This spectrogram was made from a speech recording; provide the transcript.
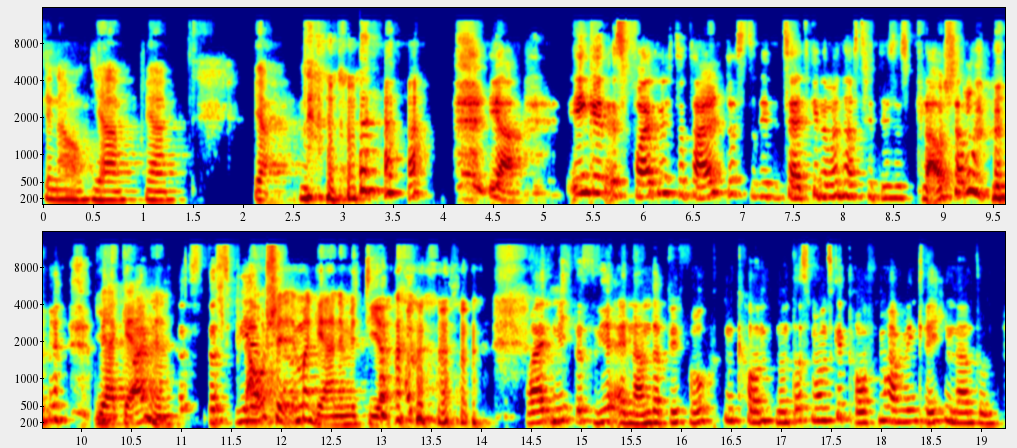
Genau, ja, ja, ja. ja, Ingrid, es freut mich total, dass du dir die Zeit genommen hast für dieses Plauschern. Ja, gerne. Dass, dass ich plausche immer gerne mit dir. freut mich, dass wir einander befruchten konnten und dass wir uns getroffen haben in Griechenland. Und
